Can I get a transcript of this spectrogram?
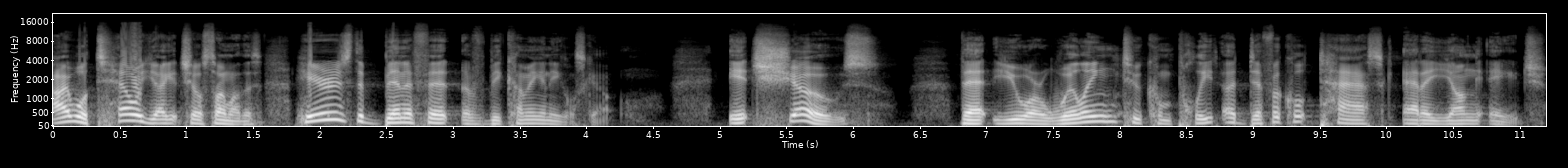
I will tell you, I get chills talking about this. Here's the benefit of becoming an Eagle Scout it shows that you are willing to complete a difficult task at a young age.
